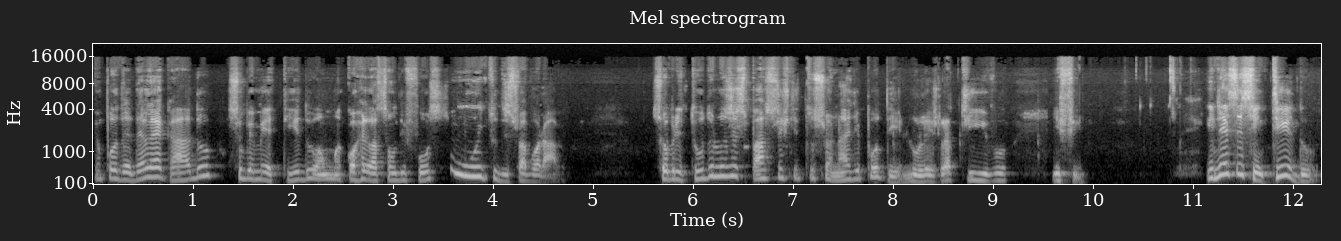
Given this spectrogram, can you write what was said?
um poder delegado submetido a uma correlação de forças muito desfavorável sobretudo nos espaços institucionais de poder, no legislativo, enfim. E, nesse sentido,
